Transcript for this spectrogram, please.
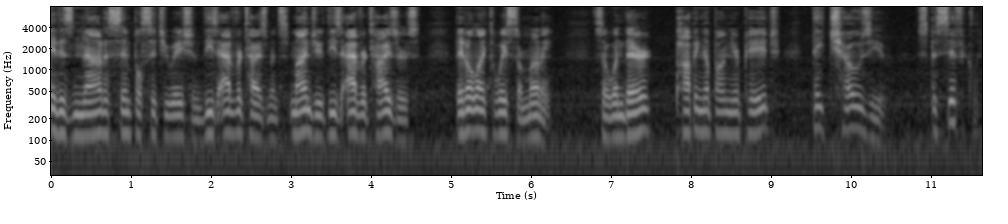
It is not a simple situation. These advertisements, mind you, these advertisers, they don't like to waste their money. So when they're popping up on your page, they chose you specifically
